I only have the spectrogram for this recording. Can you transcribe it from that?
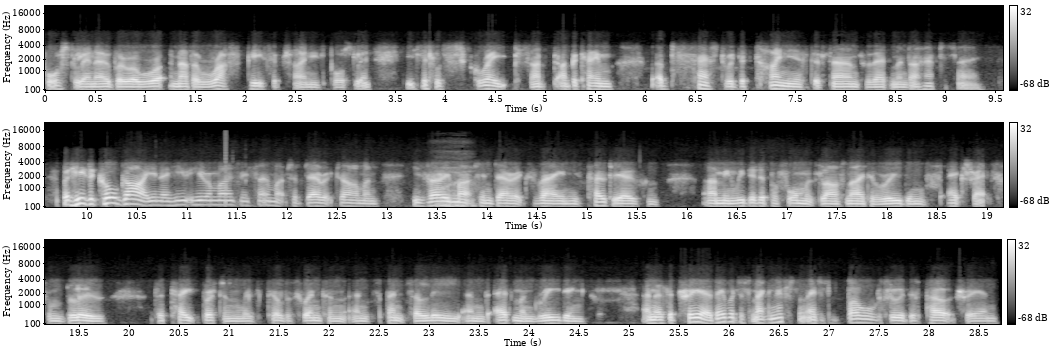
porcelain over a, another rough piece of Chinese porcelain. These little scrapes. I, I became obsessed with the tiniest of sounds with Edmund. I have to say. But he's a cool guy, you know. He he reminds me so much of Derek Jarman. He's very oh, much in Derek's vein. He's totally open. I mean, we did a performance last night of reading extracts from Blue, the Tate Britain with Tilda Swinton and Spencer Lee and Edmund reading. And as a trio, they were just magnificent. They just bowled through this poetry, and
